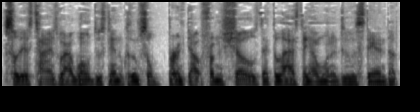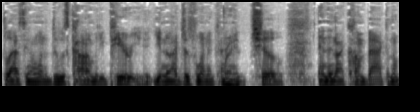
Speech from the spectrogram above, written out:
So there's times where I won't do stand up because I'm so burnt out from the shows that the last thing I want to do is stand up. The last thing I want to do is comedy, period. You know, I just want to kind of chill. And then I come back and I'm,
